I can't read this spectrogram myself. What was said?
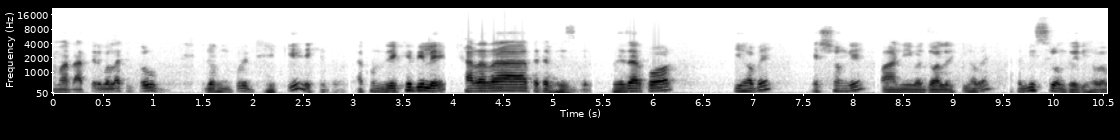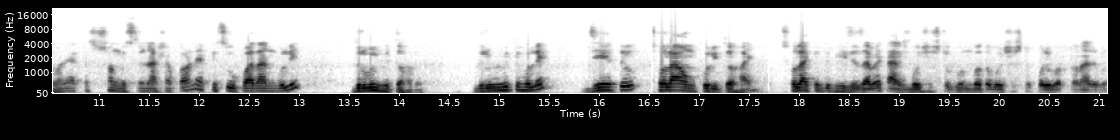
আমার রাতের বেলা কি করব? এরকম করে ঢেকে রেখে দেবো। এখন রেখে দিলে সারা রাত এটা ভেজবে। ভেজার পর কি হবে? এর সঙ্গে পানি বা জলের কি হবে? একটা মিশ্রণ তৈরি হবে। মানে একটা সংমিশ্রণে আসার কারণে কিছু উপাদানগুলি দ্রবীভূত হবে। দ্রবীভূত হলে যেহেতু ছোলা অঙ্কুরিত হয়, ছোলা কিন্তু ভিজে যাবে, তার বৈশিষ্ট্য, গুণগত বৈশিষ্ট্য পরিবর্তন আসবে।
